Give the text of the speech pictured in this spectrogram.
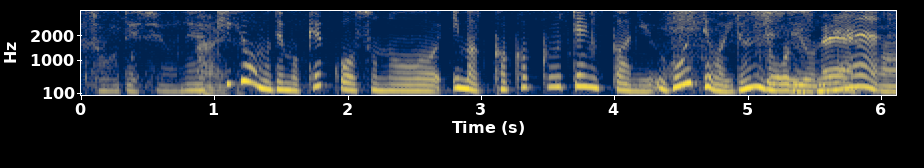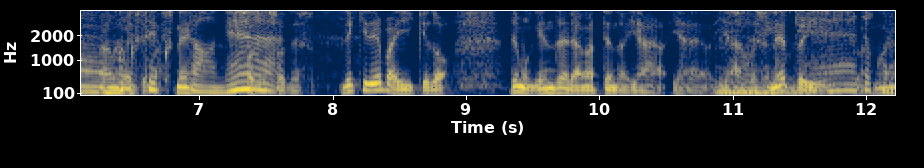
そうですよね。はい、企業もでも結構その、今価格転嫁に動いてはいるんですよね。ね各セクターね。そうです、そうです。できればいいけど、でも原材料上がってるのは嫌、嫌、嫌ですね、という、ね、だから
